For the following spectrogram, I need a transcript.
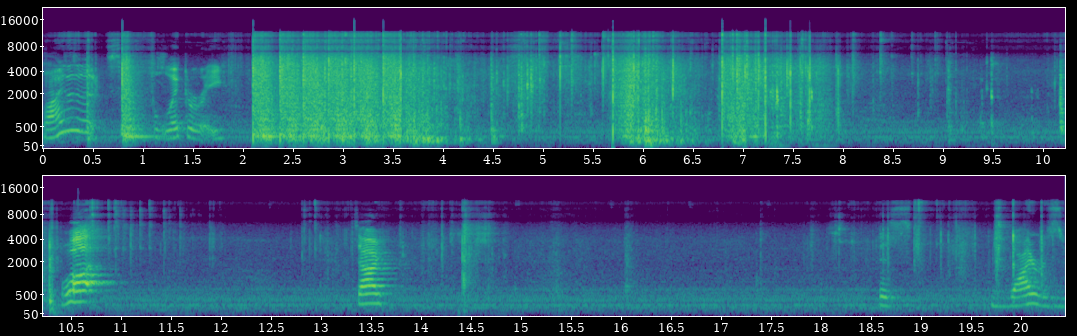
Why is it so flickery? What? Sorry. This wire is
